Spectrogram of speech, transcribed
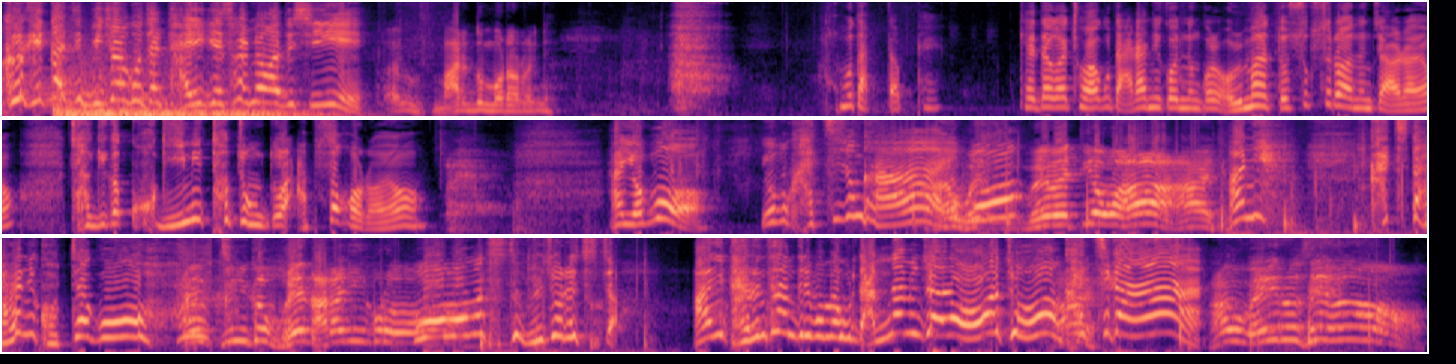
그렇게까지 미주알고잘 다 얘기해 설명하듯이. 아, 말도 뭐라 그러냐. 너무 답답해. 게다가 저하고 나란히 걷는 걸 얼마나 또 쑥스러워하는지 알아요? 자기가 꼭 2미터 정도 앞서 걸어요. 아 여보, 여보 같이 좀 가. 여보. 왜왜 왜 뛰어와? 아, 아니 같이 나란히 걷자고. 아니, 그러니까 왜 나란히 걸어? 어머머 진짜 왜 저래 진짜. 아니 다른 사람들이 보면 우리 남남인 줄 알아. 좀 같이 가. 아왜 이러세요?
